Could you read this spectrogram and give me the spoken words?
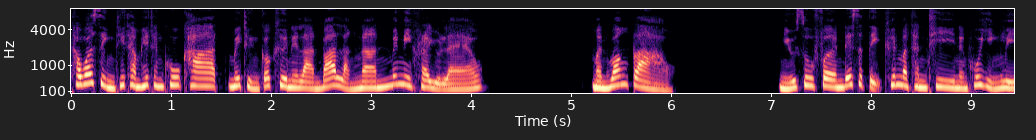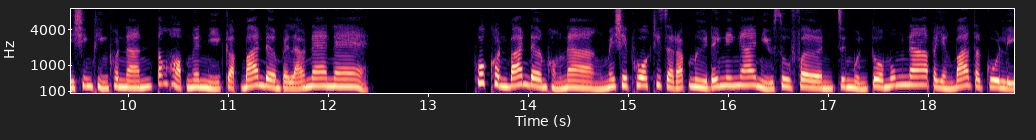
ทว่าสิ่งที่ทำให้ทั้งคู่คาดไม่ถึงก็คือในลานบ้านหลังนั้นไม่มีใครอยู่แล้ว มันว่างเปล่า หนิวซูเฟินได้สติขึ้นมาทันทีนางผู้หญิงหลีชิงผิงคนนั้นต้องหอบเงินหนีกลับบ้านเดิมไปแล้วแน่ๆ พวกคนบ้านเดิมของนางไม่ใช่พวกที่จะรับมือได้ง่ายๆ หนิวซูเฟินจึงหมุนตัวมุ่งหน้าไปยังบ้านตระกูลหลี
